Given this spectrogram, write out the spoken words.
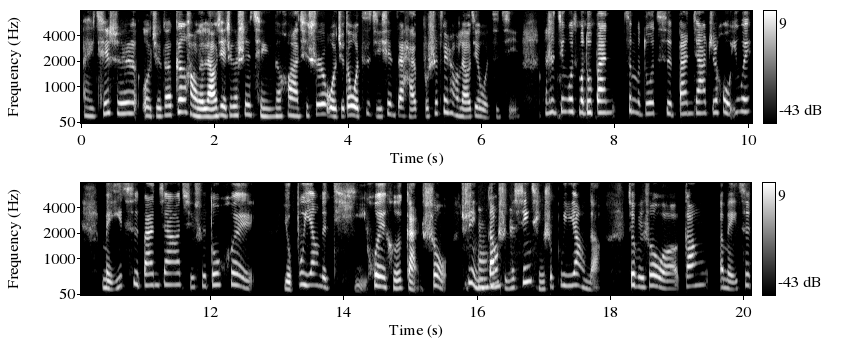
哎，其实我觉得更好的了解这个事情的话，其实我觉得我自己现在还不是非常了解我自己。但是经过这么多搬这么多次搬家之后，因为每一次搬家其实都会有不一样的体会和感受，就是你们当时的心情是不一样的。就比如说我刚呃每一次。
